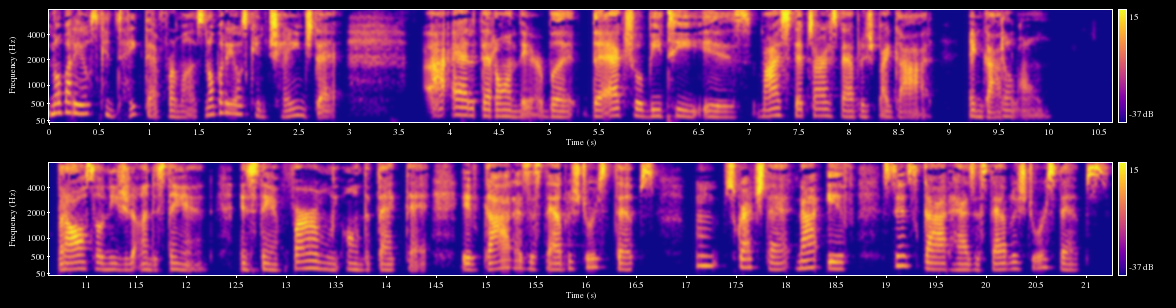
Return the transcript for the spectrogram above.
nobody else can take that from us. Nobody else can change that. I added that on there, but the actual BT is my steps are established by God and God alone. But I also need you to understand and stand firmly on the fact that if God has established your steps, mm, scratch that, not if, since God has established your steps,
